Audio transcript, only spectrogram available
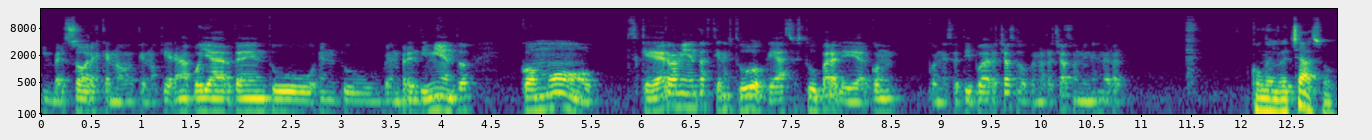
inversores que no, que no quieren apoyarte en tu, en tu emprendimiento. ¿Cómo, ¿Qué herramientas tienes tú o qué haces tú para lidiar con con ese tipo de rechazo o con el rechazo en general? Con el rechazo.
